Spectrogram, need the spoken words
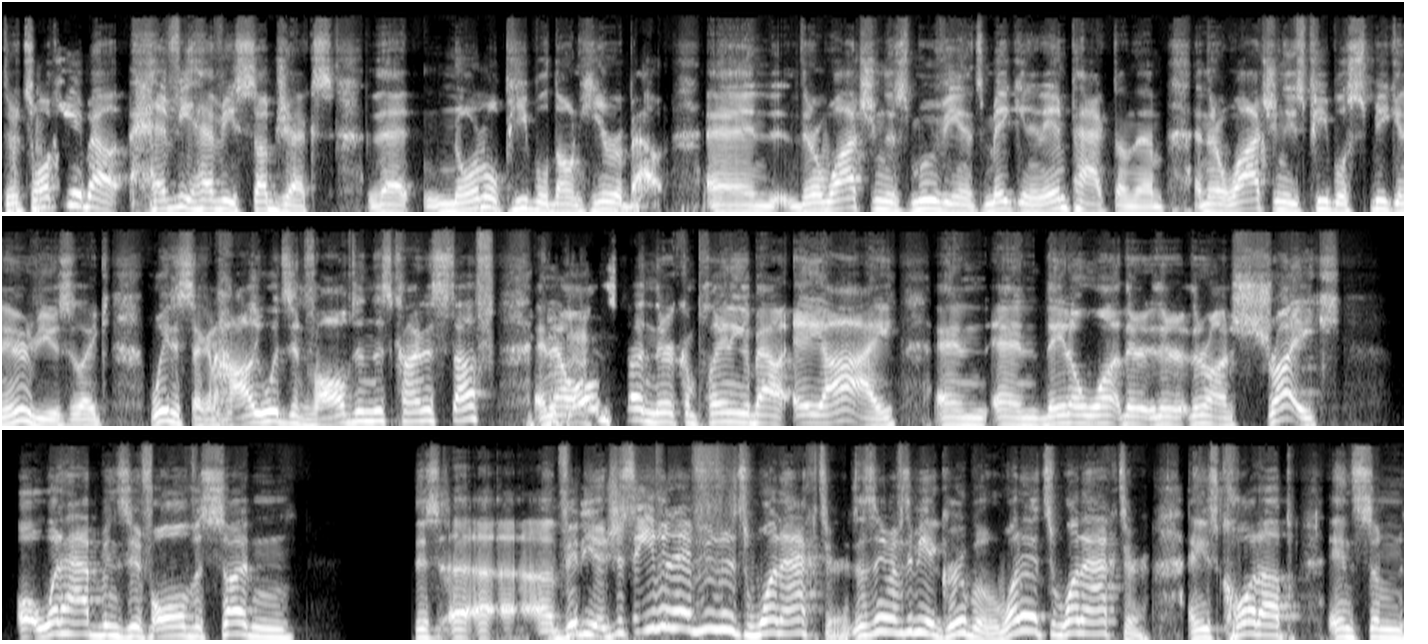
They're talking about heavy heavy subjects that normal people don't hear about. And they're watching this movie and it's making an impact on them. And they're watching these people speak in interviews. They're like wait a second hollywood's involved in this kind of stuff? And now all of a sudden they're complaining about ai and and they don't want they're they're, they're on strike Oh, what happens if all of a sudden this uh, a, a video just even if it's one actor it doesn't even have to be a group of them one it's one actor and he's caught up in some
